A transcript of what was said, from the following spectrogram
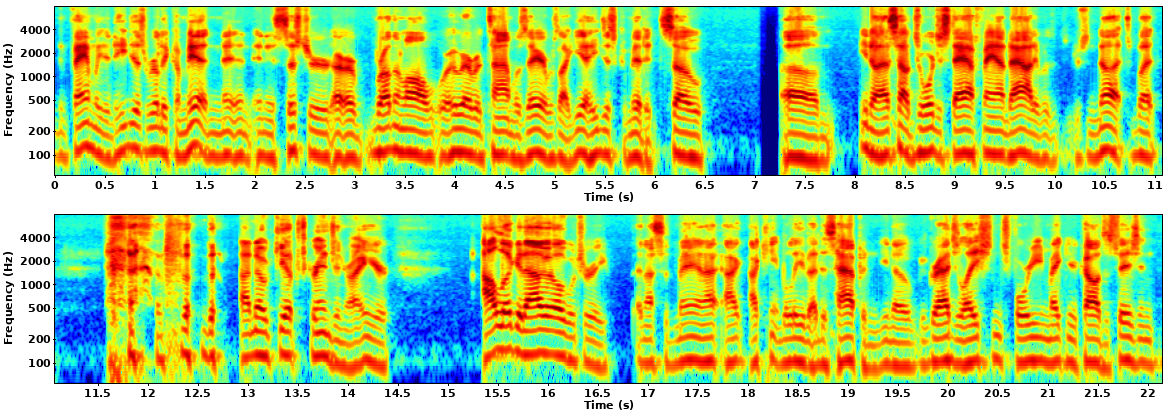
the family, did he just really commit? And, and, and his sister or brother-in-law or whoever at the time was there was like, yeah, he just committed. So, um, you know, that's how Georgia staff found out. It was, it was nuts. But the, the, I know Kip's cringing right here. I look at Alec Ogletree and I said, man, I, I, I can't believe that just happened. You know, congratulations for you making your college decision.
